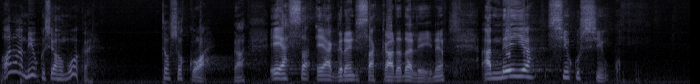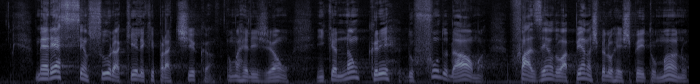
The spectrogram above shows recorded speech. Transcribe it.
Olha o amigo que você arrumou, cara. Então socorre. Tá? Essa é a grande sacada da lei. Né? A 655. Merece censura aquele que pratica uma religião em que não crê do fundo da alma fazendo apenas pelo respeito humano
